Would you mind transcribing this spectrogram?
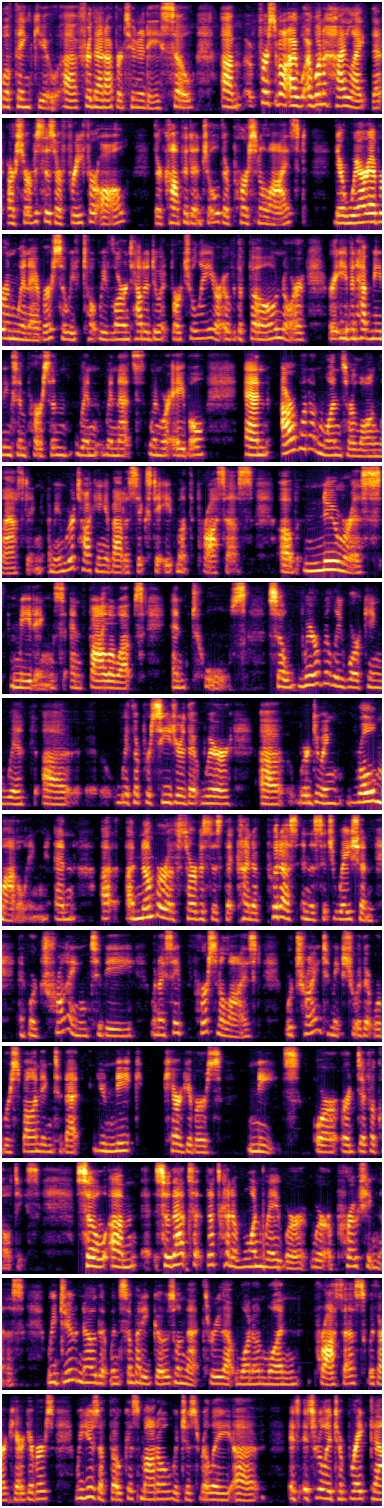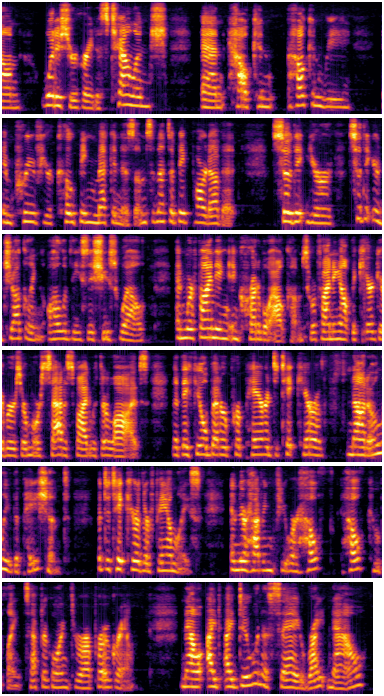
Well, thank you uh, for that opportunity. So, um, first of all, I, I want to highlight that our services are free for all. They're confidential. They're personalized. They're wherever and whenever. So we've taught, we've learned how to do it virtually or over the phone, or or even have meetings in person when when that's when we're able. And our one on ones are long lasting. I mean, we're talking about a six to eight month process of numerous meetings and follow ups and tools. So we're really working with uh, with a procedure that we're uh, we're doing role modeling and a, a, number of services that kind of put us in the situation. And we're trying to be, when I say personalized, we're trying to make sure that we're responding to that unique caregiver's needs or, or difficulties. So, um, so that's that's kind of one way we're we're approaching this. We do know that when somebody goes on that through that one-on-one process with our caregivers, we use a focus model, which is really uh, it's, it's really to break down what is your greatest challenge and how can how can we improve your coping mechanisms, and that's a big part of it, so that you're so that you're juggling all of these issues well and we're finding incredible outcomes. We're finding out the caregivers are more satisfied with their lives, that they feel better prepared to take care of not only the patient, but to take care of their families. And they're having fewer health health complaints after going through our program. Now, I, I do want to say right now,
